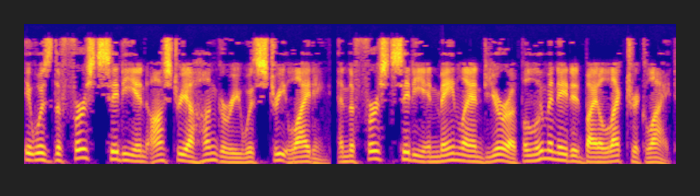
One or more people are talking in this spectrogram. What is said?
It was the first city in Austria-Hungary with street lighting, and the first city in mainland Europe illuminated by electric light.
